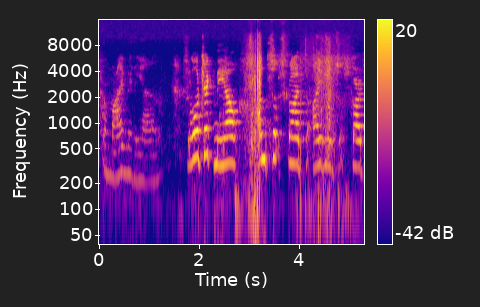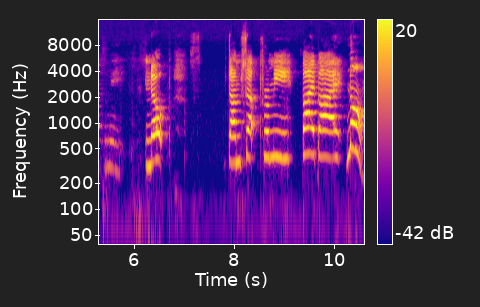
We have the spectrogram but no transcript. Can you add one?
For my video. Go check me out. Unsubscribe to Ivy and subscribe to me. Nope. Thumbs up for me. Bye bye. No!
